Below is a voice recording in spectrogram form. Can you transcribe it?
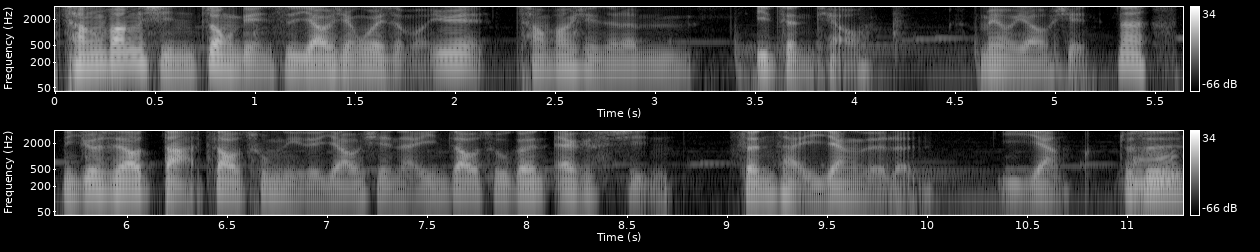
长方形重点是腰线，为什么？因为长方形的人一整条没有腰线，那你就是要打造出你的腰线来，营造出跟 X 型身材一样的人一样，就是哦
